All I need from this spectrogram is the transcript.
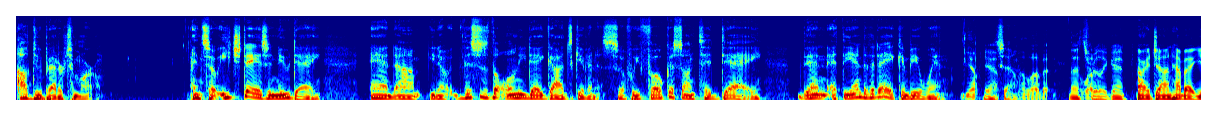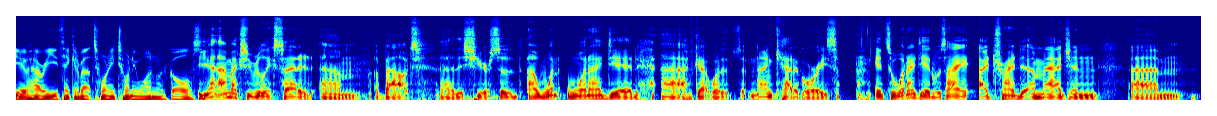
I'll do better tomorrow. And so each day is a new day. And, um, you know, this is the only day God's given us. So if we focus on today, then at the end of the day, it can be a win. Yep. Yeah. So I love it. That's love really it. good. All right, John, how about you? How are you thinking about 2021 with goals? Yeah, I'm actually really excited um, about uh, this year. So uh, what what I did, uh, I've got what is it, nine categories, and so what I did was I I tried to imagine, um,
